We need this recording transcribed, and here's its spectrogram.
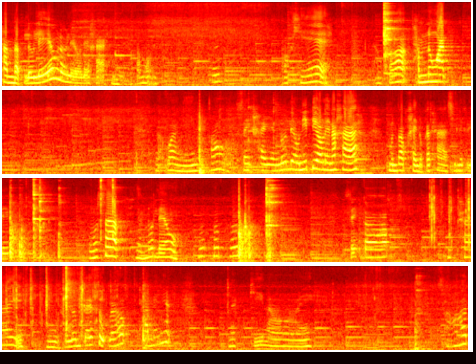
ทำแบบเร็วๆเร็วๆเลยค่ะนี่ก็หมุนโอเค แล้วก็ทำนวดระหว่างนี้เราต้องใส่ไข่อย่างรวดเร็วนิดเดียวเลยนะคะเหมือนแบบไข่นกกระทาชิ้นเล็กๆหมูสับอย่างรวดเร็วปึ๊บปึ๊บปึ๊บใส่กรอก พริกไทยนี่เขาเริ่มใกล้สุกแล้วทานไหมเนี่ยแม็กกี้หน่อยซอส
